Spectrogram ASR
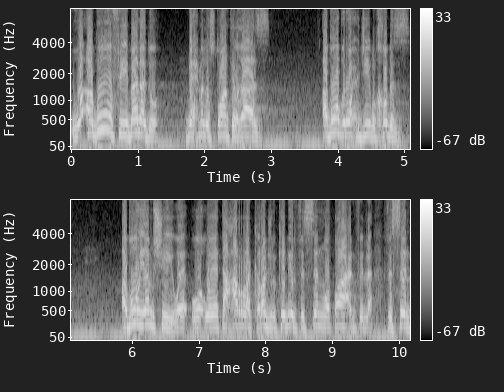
وأبوه في بلده بيحمل أسطوانة الغاز. أبوه بروح يجيب الخبز. أبوه يمشي ويتحرك. رجل كبير في السن وطاعن في في السن.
